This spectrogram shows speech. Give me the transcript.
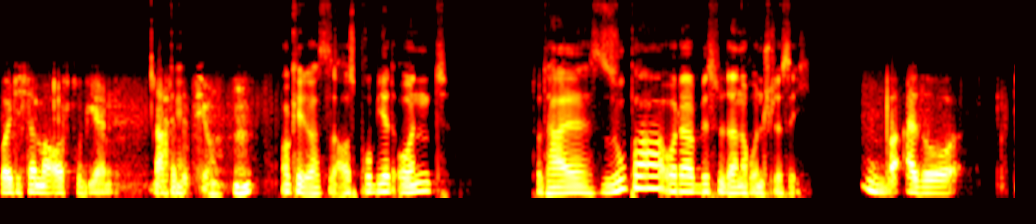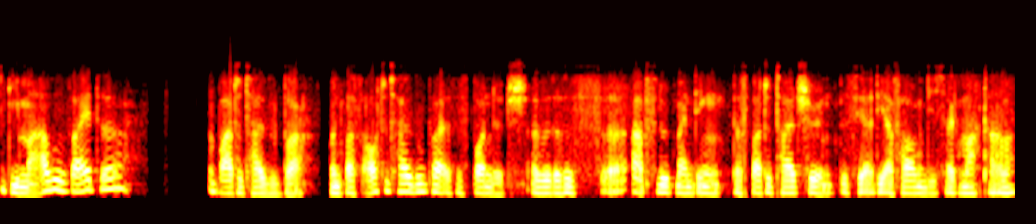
wollte ich dann mal ausprobieren nach okay. der Beziehung. Mhm. Okay, du hast es ausprobiert und total super oder bist du da noch unschlüssig? Also die Maso-Seite war total super. Und was auch total super ist, ist Bondage. Also das ist äh, absolut mein Ding. Das war total schön bisher, die Erfahrung, die ich da gemacht habe.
